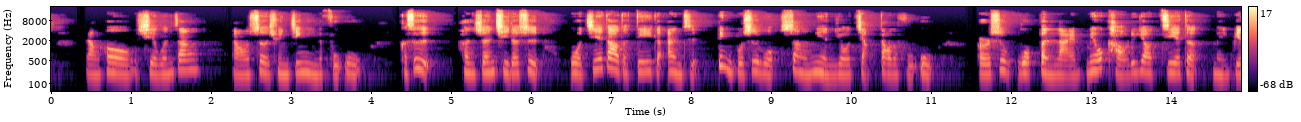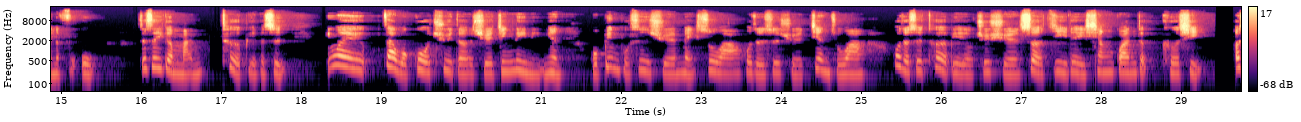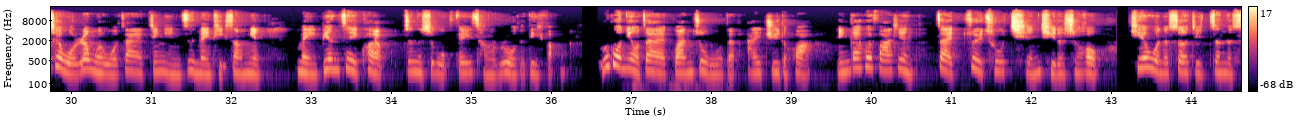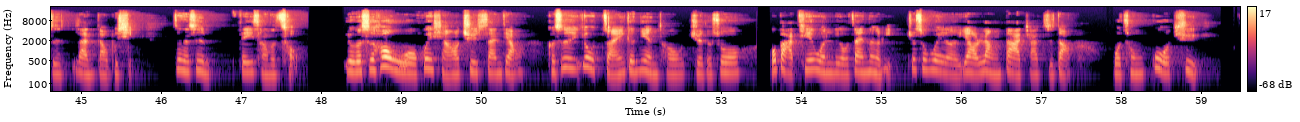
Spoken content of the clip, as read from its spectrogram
然后写文章，然后社群经营的服务。可是很神奇的是，我接到的第一个案子，并不是我上面有讲到的服务，而是我本来没有考虑要接的美编的服务。这是一个蛮特别的事，因为在我过去的学经历里面。我并不是学美术啊，或者是学建筑啊，或者是特别有去学设计类相关的科系。而且我认为我在经营自媒体上面，美编这一块真的是我非常弱的地方。如果你有在关注我的 IG 的话，你应该会发现，在最初前期的时候，贴文的设计真的是烂到不行，真的是非常的丑。有的时候我会想要去删掉。可是又转一个念头，觉得说我把贴文留在那里，就是为了要让大家知道，我从过去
